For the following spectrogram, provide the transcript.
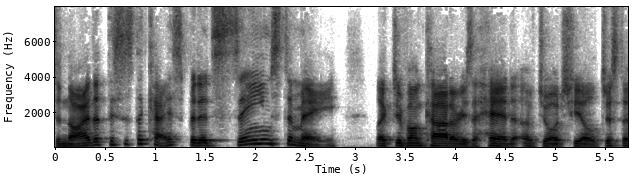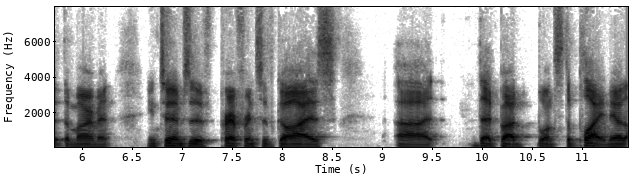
deny that this is the case, but it seems to me like Jevon Carter is ahead of George Hill just at the moment in terms of preference of guys uh, that Bud wants to play. Now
